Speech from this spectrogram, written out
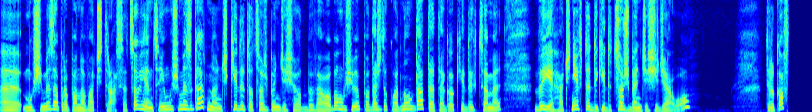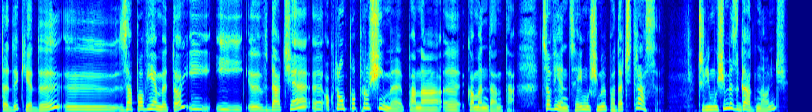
e, musimy zaproponować trasę. Co więcej, musimy zgadnąć, kiedy to coś będzie się odbywało, bo musimy podać dokładną datę tego, kiedy chcemy wyjechać. Nie wtedy, kiedy coś będzie się działo, tylko wtedy, kiedy y, zapowiemy to i, i y, w dacie, y, o którą poprosimy pana komendanta. Co więcej, musimy podać trasę. Czyli musimy zgadnąć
